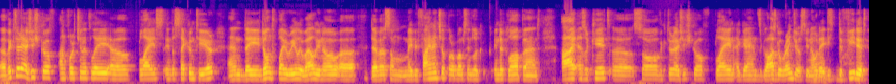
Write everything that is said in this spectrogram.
Uh, Viktoria Žižkov, unfortunately, uh, plays in the second tier, and they don't play really well. You know, uh, there were some maybe financial problems in the in the club, and I, as a kid, uh, saw Viktoria Žižkov playing against Glasgow Rangers. You know, they de- defeated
